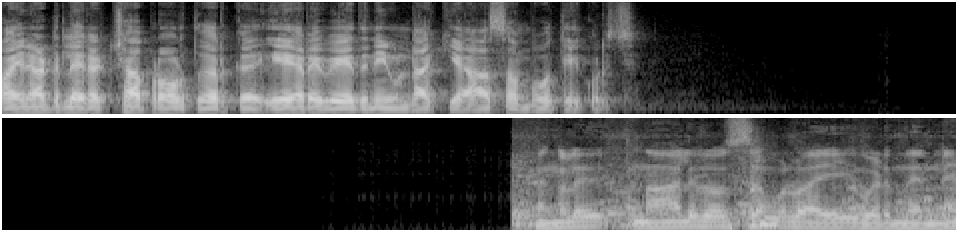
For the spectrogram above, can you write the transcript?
വയനാട്ടിലെ രക്ഷാപ്രവർത്തകർക്ക് ഏറെ വേദനയുണ്ടാക്കിയ ആ സംഭവത്തെക്കുറിച്ച്. ഞങ്ങൾ നാല് ദിവസങ്ങളായി ഇവിടുന്ന് തന്നെ.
